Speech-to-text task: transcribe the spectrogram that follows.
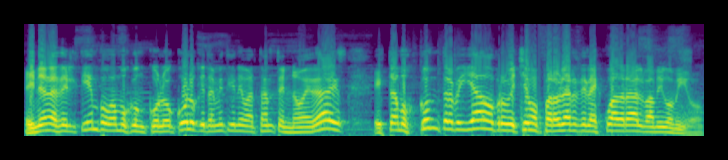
En aras del tiempo vamos con Colo Colo que también tiene bastantes novedades. Estamos contrapillados, aprovechemos para hablar de la escuadra Alba, amigo mío.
